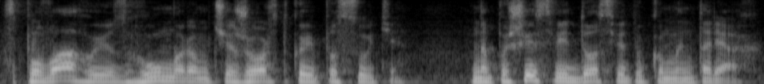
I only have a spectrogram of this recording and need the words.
З повагою, з гумором чи жорсткою по суті? Напиши свій досвід у коментарях.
